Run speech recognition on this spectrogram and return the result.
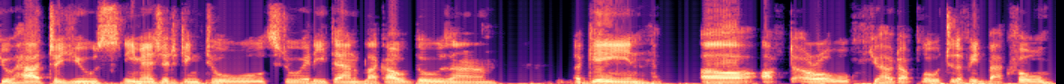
you had to use image editing tools to edit and black out those. And again uh, after all you have to upload to the feedback form.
